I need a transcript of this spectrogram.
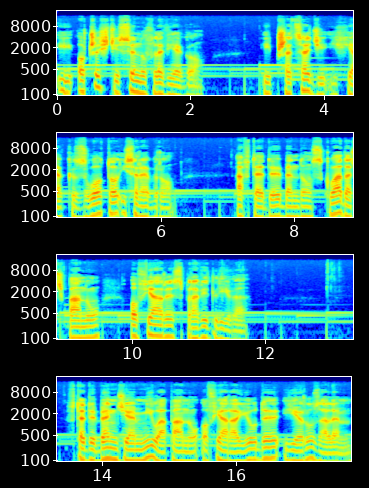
i oczyści synów Lewiego, i przecedzi ich jak złoto i srebro, a wtedy będą składać Panu ofiary sprawiedliwe. Wtedy będzie miła Panu ofiara Judy i Jeruzalem,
